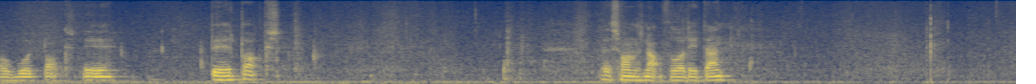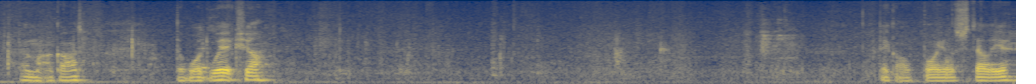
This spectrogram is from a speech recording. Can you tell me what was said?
A wood box, uh, bird box. This one's not flooded then. Oh my god. The wood workshop. Big old boiler still here.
